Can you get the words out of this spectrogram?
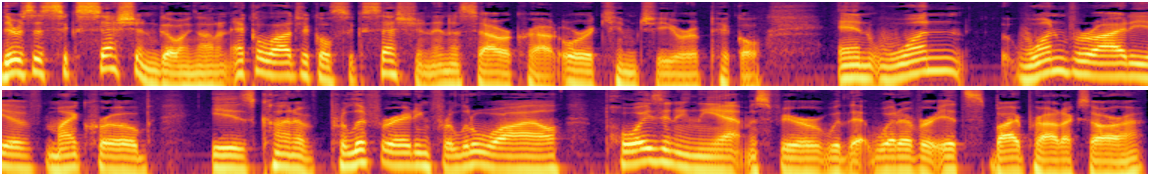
there's a succession going on, an ecological succession in a sauerkraut or a kimchi or a pickle. And one one variety of microbe is kind of proliferating for a little while, poisoning the atmosphere with whatever its byproducts are,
